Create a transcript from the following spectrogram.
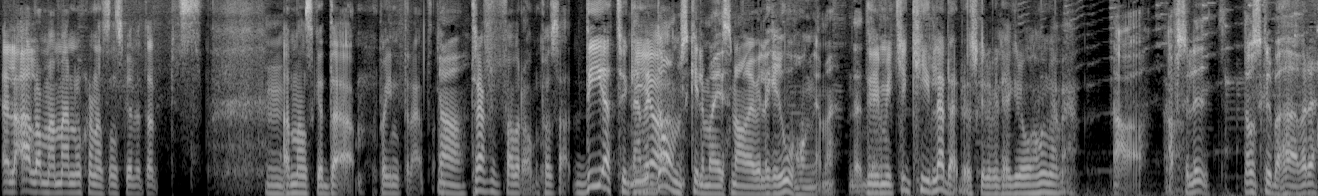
Eller alla de här människorna som skrivit upp pss, att man ska dö på internet. Mm. Ja. Träffa dem, pussa. Det tycker Nej, men jag. de skulle man ju snarare vilja grovhångla med. Det- Det är mycket killar där du skulle vilja gråhångla med. Ja, absolut. De skulle behöva det.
